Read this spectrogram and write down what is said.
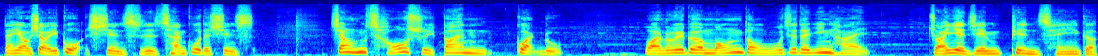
但药效一过，现实残酷的现实将如潮水般灌入，宛如一个懵懂无知的婴孩，转眼间变成一个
